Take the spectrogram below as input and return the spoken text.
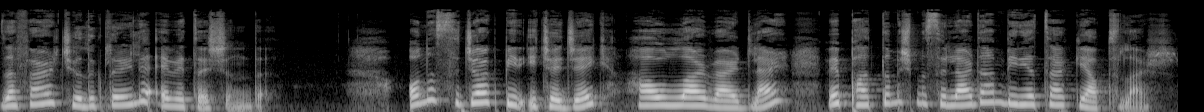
zafer çığlıklarıyla eve taşındı. Ona sıcak bir içecek, havlular verdiler ve patlamış mısırlardan bir yatak yaptılar.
